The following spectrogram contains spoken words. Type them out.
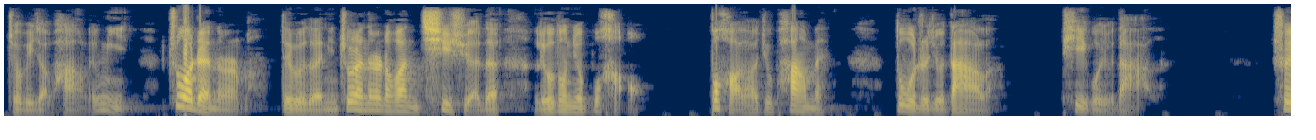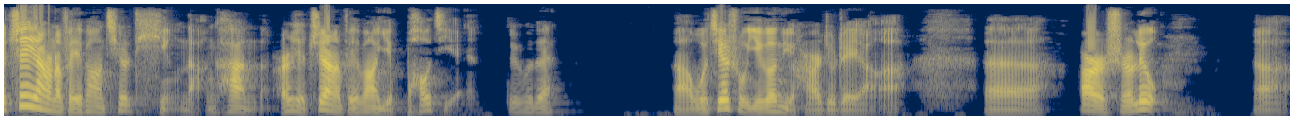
就比较胖了，因为你坐在那儿嘛，对不对？你坐在那儿的话，你气血的流动就不好，不好的话就胖呗，肚子就大了，屁股就大了。所以这样的肥胖其实挺难看的，而且这样的肥胖也不好减，对不对？啊，我接触一个女孩就这样啊，呃，二十六。啊，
